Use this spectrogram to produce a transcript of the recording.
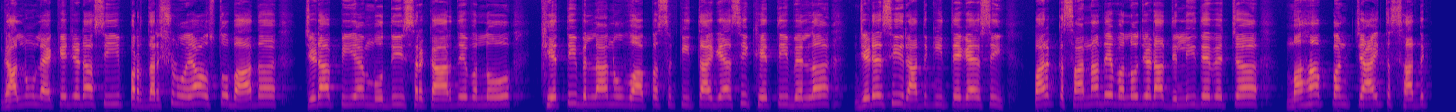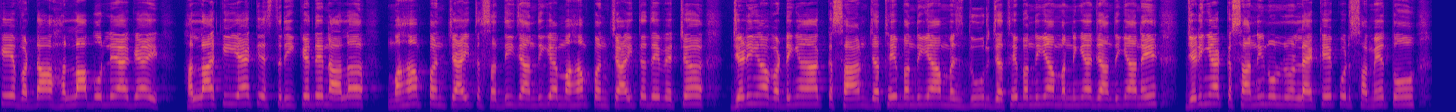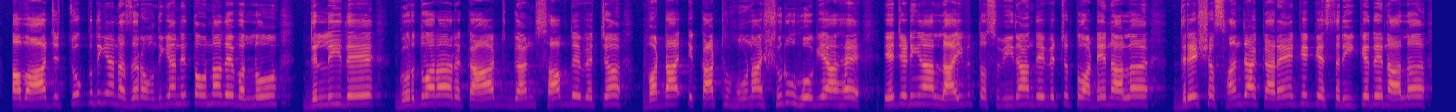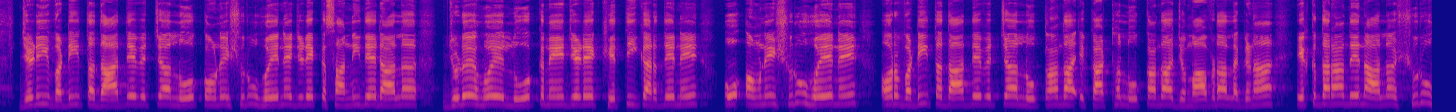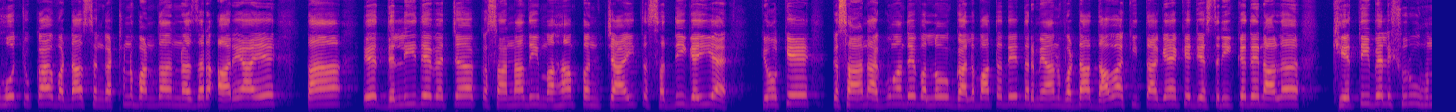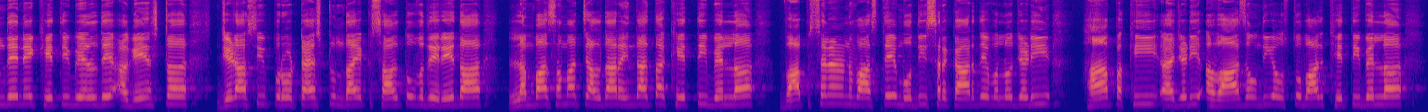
ਗੱਲ ਨੂੰ ਲੈ ਕੇ ਜਿਹੜਾ ਸੀ ਪ੍ਰਦਰਸ਼ਨ ਹੋਇਆ। ਉਸ ਤੋਂ ਬਾਅਦ ਜਿਹੜਾ ਪੀਐਮ ਮੋਦੀ ਸਰਕਾਰ ਦੇ ਵੱਲੋਂ ਖੇਤੀ ਬਿੱਲਾਂ ਨੂੰ ਵਾਪਸ ਕੀਤਾ ਗਿਆ ਸੀ। ਖੇਤੀ ਬਿੱਲ ਜਿਹੜੇ ਸੀ ਰੱਦ ਕੀਤੇ ਗਏ ਸੀ। ਪਰ ਕਿਸਾਨਾਂ ਦੇ ਵੱਲੋਂ ਜਿਹੜਾ ਦਿੱਲੀ ਦੇ ਵਿੱਚ ਮਹਾ ਪੰਚਾਇਤ ਸੱਦ ਕੇ ਵੱਡਾ ਹੱਲਾ ਬੋਲਿਆ ਗਿਆ ਹੈ ਹੱਲਾ ਕੀ ਹੈ ਕਿਸ ਤਰੀਕੇ ਦੇ ਨਾਲ ਮਹਾ ਪੰਚਾਇਤ ਸੱਦੀ ਜਾਂਦੀ ਹੈ। ਮਹਾ ਪੰਚਾਇਤ ਦੇ ਵਿੱਚ ਜਿਹੜੀਆਂ ਵੱਡੀਆਂ ਕਿਸਾਨ ਜਥੇਬੰਦੀਆਂ, ਮਜ਼ਦੂਰ ਜਥੇਬੰਦੀਆਂ ਮੰਨੀਆਂ ਜਾਂਦੀਆਂ ਨੇ, ਜਿਹੜੀਆਂ ਕਿਸਾਨੀ ਨੂੰ ਲੈ ਕੇ ਕੁਝ ਸਮੇਂ ਤੋਂ ਆਵਾਜ਼ ਚੁੱਕਦੀਆਂ ਨਜ਼ਰ ਆਉਂਦੀਆਂ ਨੇ, ਤਾਂ ਉਹਨਾਂ ਦੇ ਵੱਲੋਂ ਦਿੱਲੀ ਦੇ ਗੁਰਦੁਆਰਾ ਰਿਕਾਰਡਗੰਜ ਸਾਹਿਬ ਦੇ ਵਿੱਚ ਵੱਡਾ ਇਕੱਠ ਹੋਣਾ ਸ਼ੁਰੂ ਹੋ ਗਿਆ ਹੈ। ਇਹ ਜਿਹੜੀਆਂ ਲਾਈਵ ਤਸਵੀਰਾਂ ਦੇ ਵਿੱਚ ਤੁਹਾਡੇ ਨਾਲ ਦ੍ਰਿਸ਼ ਸਾਂਝਾ ਕਰ ਰਹੇ ਹਾਂ ਕਿ ਕਿਸ ਤਰੀਕੇ ਦੇ ਨਾਲ ਜਿਹੜੀ ਵੱਡੀ ਤਾਦਾਦ ਦੇ ਵਿੱਚ ਲੋਕ ਆਉਣੇ ਸ਼ੁਰੂ ਹੋਏ ਨੇ, ਜਿਹੜੇ ਕਿਸਾਨੀ ਦੇ ਨਾਲ ਜੁੜੇ ਹੋਏ ਲੋਕ ਨੇ, ਜਿਹੜੇ ਖੇਤੀ ਕਰਦੇ ਨੇ, ਉਹ ਆਉਣੇ ਸ਼ੁਰੂ ਹੋਏ ਨੇ ਔਰ ਵੱਡੀ ਤਾਦਾਦ ਦੇ ਵਿੱਚ ਲੋਕਾਂ ਦਾ ਇਕੱਠ, ਲੋਕਾਂ ਦਾ ਜਮਾਵੜਾ ਲੱਗਣਾ ਇੱਕ ਤਰ੍ਹਾਂ ਦੇ ਨਾਲ ਸ਼ੁਰੂ ਹੋ ਚੁੱਕਾ ਵੱਡਾ ਸੰਗਠਨ ਬਣਦਾ ਨਜ਼ਰ ਆ ਰਿਹਾ ਹੈ ਤਾਂ ਇਹ ਦਿੱਲੀ ਦੇ ਵਿੱਚ ਕਿਸਾਨਾਂ ਦੀ ਮਹਾ ਪੰਚਾਇਤ ਸੱਦੀ ਗਈ ਹੈ। ਕਿਉਂਕਿ ਕਿਸਾਨ ਆਗੂਆਂ ਦੇ ਵੱਲੋਂ ਗੱਲਬਾਤ ਦੇ ਦਰਮਿਆਨ ਵੱਡਾ ਦਾਅਵਾ ਕੀਤਾ ਗਿਆ ਕਿ ਜਿਸ ਤਰੀਕੇ ਦੇ ਨਾਲ ਖੇਤੀ ਬਿੱਲ ਸ਼ੁਰੂ ਹੁੰਦੇ ਨੇ, ਖੇਤੀ ਬਿੱਲ ਦੇ ਅਗੇਂਸਟ ਜਿਹੜਾ ਸੀ ਪ੍ਰੋਟੈਸਟ ਹੁੰਦਾ, ਇੱਕ ਸਾਲ ਤੋਂ ਵਧੇਰੇ ਦਾ ਲੰਬਾ ਸਮਾਂ ਚੱਲਦਾ ਰਹਿੰਦਾ, ਤਾਂ ਖੇਤੀ ਬਿੱਲ ਵਾਪਸ ਲੈਣ ਵਾਸਤੇ ਮੋਦੀ ਸਰਕਾਰ ਦੇ ਵੱਲੋਂ ਜਿਹੜੀ ਹਾਂ, ਪੱਖੀ ਜਿਹੜੀ ਆਵਾਜ਼ ਆਉਂਦੀ ਹੈ, ਉਸ ਤੋਂ ਬਾਅਦ ਖੇਤੀ ਬਿੱਲ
